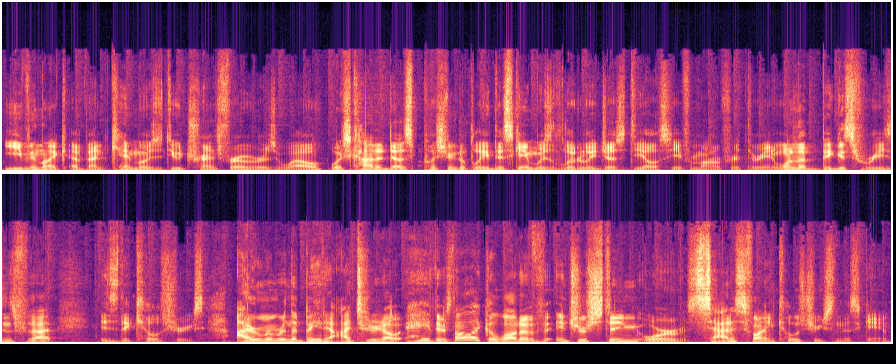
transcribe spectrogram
even like event camos do transfer over as well, which kind of does push me to believe this game was literally just DLC for Modern Warfare 3. And one of the biggest reasons for that is the kill streaks. I remember in the beta, I tweeted out, hey, there's not like a lot of interesting or satisfying kill streaks in this game.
